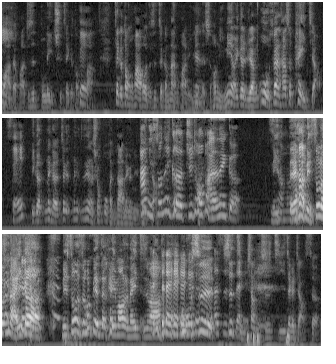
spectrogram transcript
画的话，就是 Bleach 这个动画，这个动画或者是这个漫画里面的时候，里面有一个人物，虽然他是配角，谁一个那个这个那个那个胸部很大那个女啊？你说那个橘头发的那个？你等一下，你说的是哪一个？你说的是会变成黑猫的那一只吗？不是，是井上织姬这个角色，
